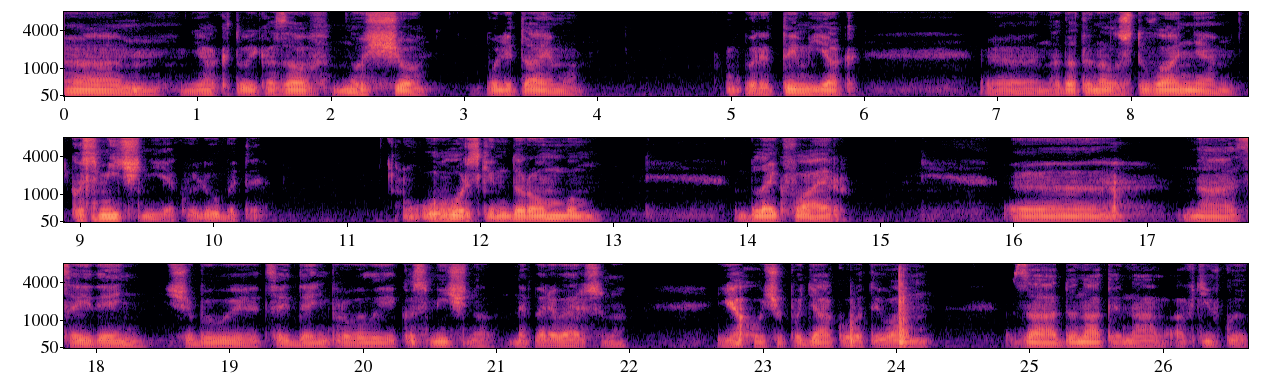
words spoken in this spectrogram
Е, як той казав, ну що, політаємо. Перед тим, як е, надати налаштування космічні, як ви любите, угорським доромбом Blackfire е, на цей день, щоб ви цей день провели космічно, неперевершено. Я хочу подякувати вам за донати на автівку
